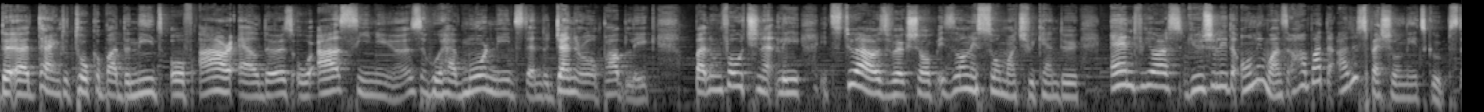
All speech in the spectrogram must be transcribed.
the, uh, trying to talk about the needs of our elders or our seniors who have more needs than the general public. But unfortunately, it's two hours workshop. It's only so much we can do, and we are usually the only ones. How about the other special needs groups?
